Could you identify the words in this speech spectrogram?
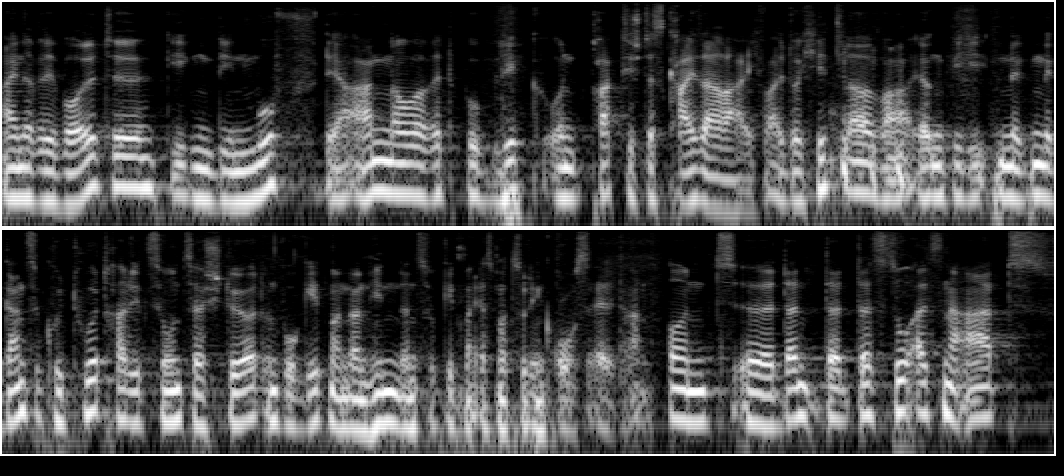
eine Revolte gegen den Muff der Adenauer Republik und praktisch das Kaiserreich, weil durch Hitler war irgendwie die, eine, eine, ganze Kulturtradition zerstört und wo geht man dann hin? Dann geht man erstmal zu den Großeltern. Und äh, dann das so als eine Art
